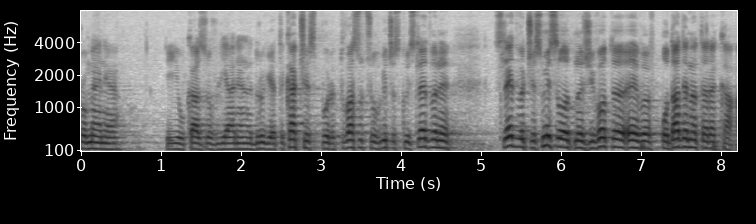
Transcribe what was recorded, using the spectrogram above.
променя и оказва влияние на другия. Така че според това социологическо изследване следва, че смисълът на живота е в подадената ръка,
